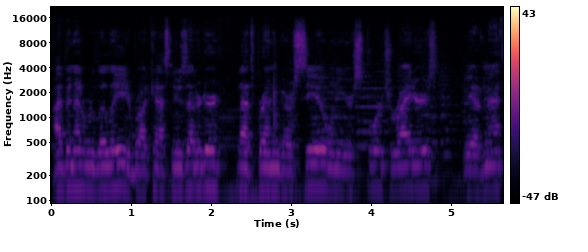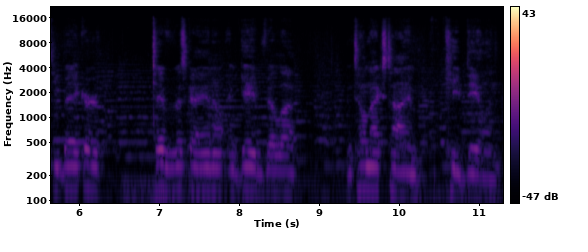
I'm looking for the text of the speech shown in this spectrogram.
I've been Edward Lilly, your broadcast news editor. That's Branden Garcia, one of your sports writers. We have Matthew Baker, David Vizcaino, and Gabe Villa. Until next time, keep dealing.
